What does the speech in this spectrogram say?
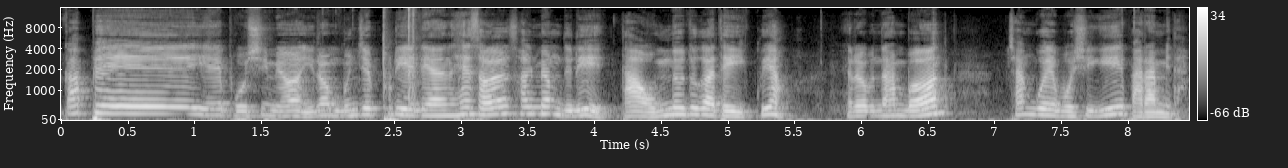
카페에 보시면 이런 문제풀이에 대한 해설 설명들이 다 업로드가 돼 있고요. 여러분들 한번 참고해 보시기 바랍니다.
